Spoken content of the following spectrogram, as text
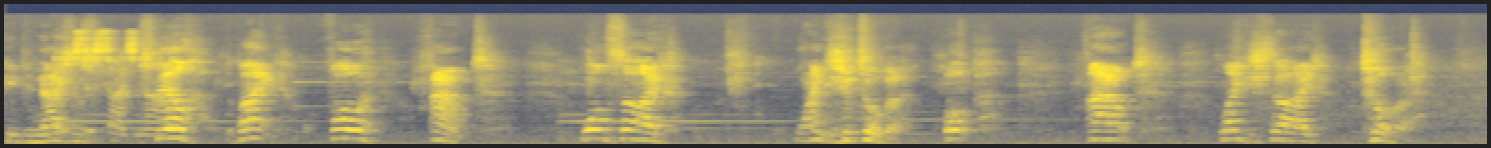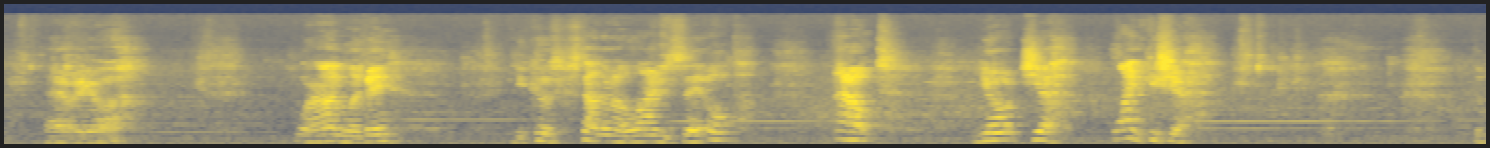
Keep it nice Exercise and still. The back, forward, out. One side, Lancashire t'other. Up, out, Lancashire side, t'other. There we go. Where I'm living, you could stand on a line and say up, out, Yorkshire, Lancashire. The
